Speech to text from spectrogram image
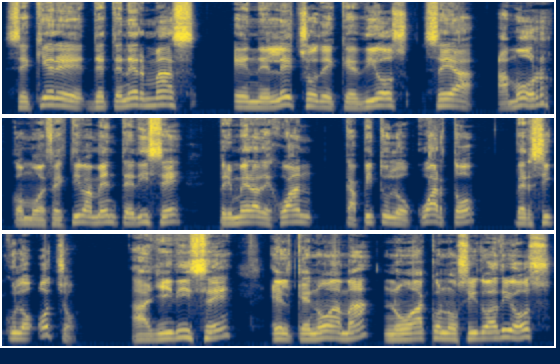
se quiere detener más en el hecho de que Dios sea amor, como efectivamente dice Primera de Juan capítulo cuarto, versículo 8. Allí dice, el que no ama no ha conocido a Dios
